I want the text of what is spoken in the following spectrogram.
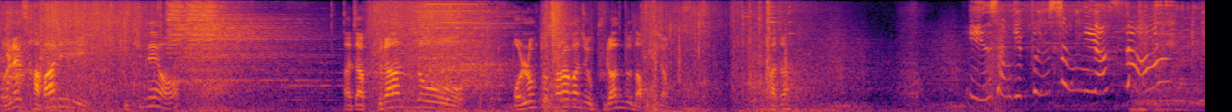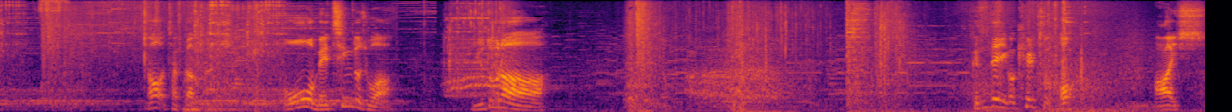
원래 사발이 좋긴 해요. 맞아. 브란도 멀록도 살아가지고 브란도 않고. 가자. 인상 깊은 승리였어. 어 잠깐만. 오 매칭도 좋아. 유도라. 근데 이거 킬투. 어? 아이씨.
